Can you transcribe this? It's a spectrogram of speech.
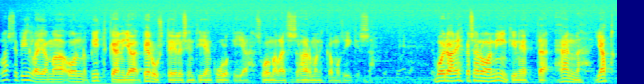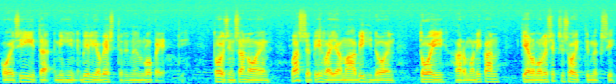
Lasse Pihlajamaa on pitkän ja perusteellisen tien kulkija suomalaisessa harmonikkamusiikissa. Voidaan ehkä sanoa niinkin, että hän jatkoi siitä, mihin Viljo Westerinen lopetti. Toisin sanoen, Lasse Pihlajamaa vihdoin toi harmonikan kelvolliseksi soittimeksi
